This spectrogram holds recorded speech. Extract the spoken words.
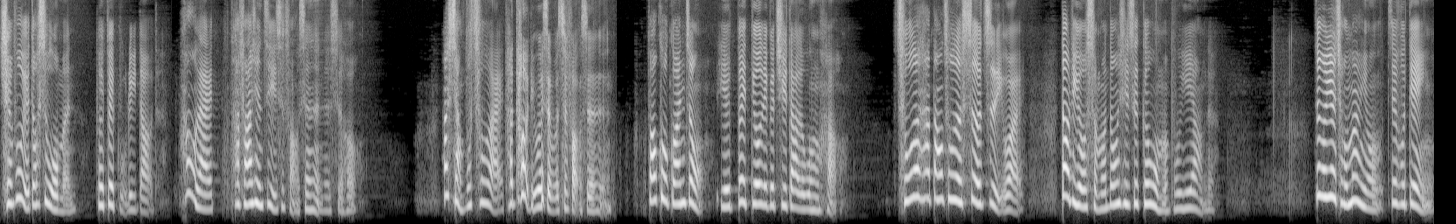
全部也都是我们会被鼓励到的。后来他发现自己是仿生人的时候，他想不出来他到底为什么是仿生人。包括观众也被丢了一个巨大的问号。除了他当初的设置以外。到底有什么东西是跟我们不一样的？这个《月球漫游》这部电影，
